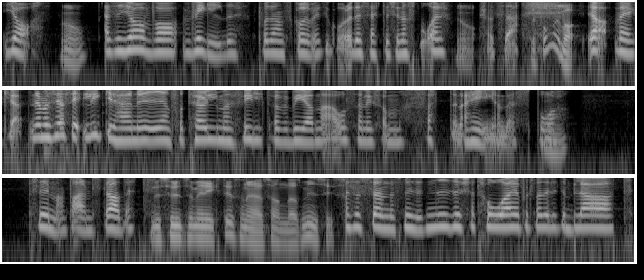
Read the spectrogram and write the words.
ja. Ja, Alltså jag var vild på dansgolvet igår och det sätter sina spår. Ja. Så att säga. det får man ju vara. Ja, verkligen. Nej, men så jag ligger här nu i en fåtölj med filt över benen och sen liksom fötterna hängandes på, Mm. Vad säger man, på armstödet. Du ser ut som en riktig sån här söndagsmysis. Alltså söndagsmysigt, nyduschat hår, jag är fortfarande lite blöt.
